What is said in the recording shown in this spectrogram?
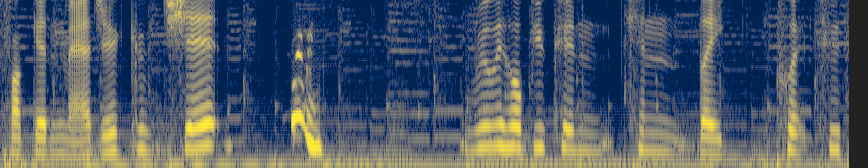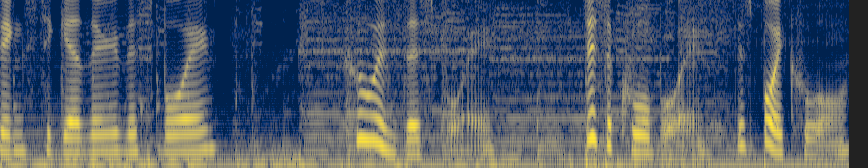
fucking magic shit. Hmm. Really hope you can can like put two things together. This boy. Who is this boy? This a cool boy. This boy cool.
